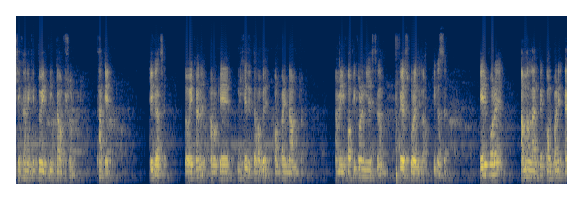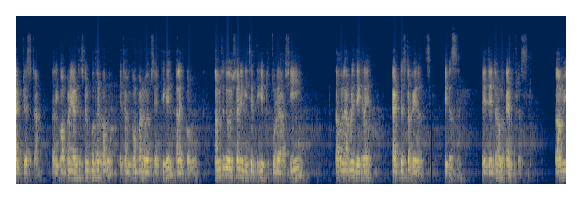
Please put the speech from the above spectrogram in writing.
সেখানে কিন্তু এই তিনটা অপশন থাকে, ঠিক আছে? তো এখানে আমাকে লিখে দিতে হবে কোম্পানির নামটা। আমি কপি করে নিয়ে এসেছিলাম পেস্ট করে দিলাম, ঠিক আছে? এরপরে আমার লাগবে কোম্পানির অ্যাড্রেসটা তাহলে কোম্পানির অ্যাড্রেসটা আমি কোথায় পাবো? এটা আমি কোম্পানির ওয়েবসাইট থেকে কালেক্ট করব। আমি যদি ওয়েবসাইটের নিচের দিকে একটু চলে আসি, তাহলে আমরা যেখানে অ্যাড্রেসটা পেয়ে যাচ্ছি, ঠিক আছে? এই যে এটা হলো অ্যাড্রেস তো আমি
